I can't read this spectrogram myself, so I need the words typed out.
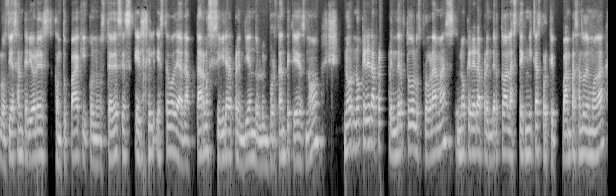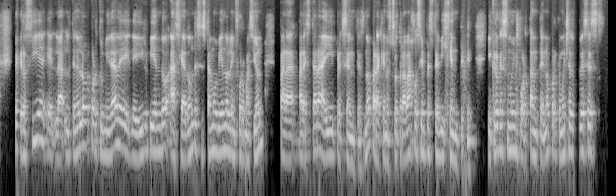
los días anteriores con Tupac y con ustedes es el, esto de adaptarnos y seguir aprendiendo, lo importante que es, ¿no? No, no querer aprender todos los programas, no querer aprender todas las técnicas porque van pasando de moda, pero sí eh, tener la oportunidad de, de, ir viendo hacia dónde se está moviendo la información para, para estar ahí presentes, ¿no? Para que nuestro trabajo siempre esté vigente. Y creo que es muy importante, ¿no? Porque muchas veces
